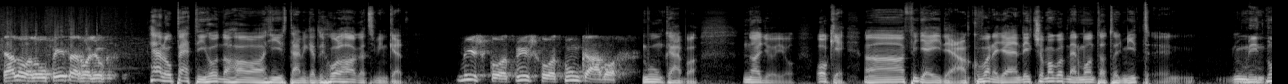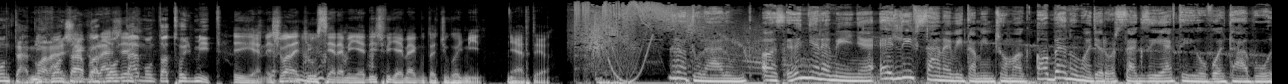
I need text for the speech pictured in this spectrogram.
Hello, hello, Péter vagyok. Hello, Peti, honnan ha hívtál minket, hogy hol hallgatsz minket? Miskolc, Miskolc, munkába. Munkába. Nagyon jó. Oké, uh, figyelj ide, akkor van egy ajándékcsomagod, mert mondtad, hogy mit. Mit mondtál? Mit mondtál? Balázsék? Mondtál, mondtad, hogy mit? Igen, és van egy plusz nyereményed is, figyelj, megmutatjuk, hogy mit nyertél. Gratulálunk! Az önnyereménye egy Livszáne vitamin csomag a Beno Magyarország ZRT jó voltából.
